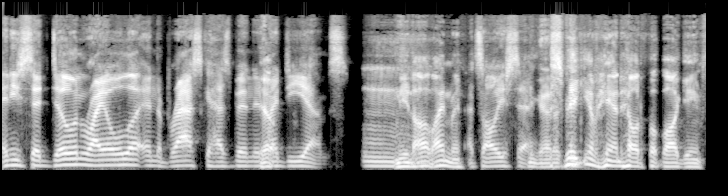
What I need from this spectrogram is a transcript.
And he said Dylan Raiola and Nebraska has been in Yep. my DMs. Mm. Need all linemen. That's all he said. You got it. Speaking of handheld football games,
